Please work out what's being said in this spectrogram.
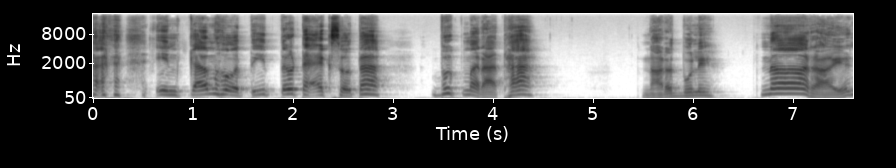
इनकम होती तो टैक्स होता भुक मरा था। नारद बोले नारायण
